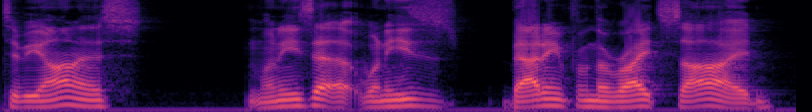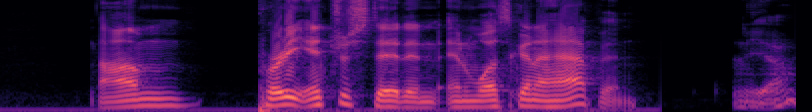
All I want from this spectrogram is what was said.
to be honest, when he's at when he's batting from the right side, I'm pretty interested in, in what's going to happen. Yeah,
